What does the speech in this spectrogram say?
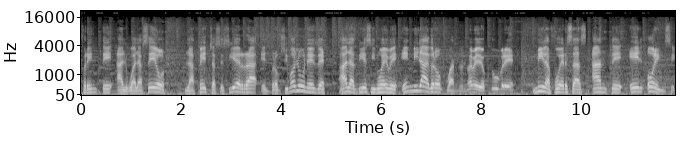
frente al Gualaceo. La fecha se cierra el próximo lunes a las 19 en Milagro, cuando el 9 de octubre mida fuerzas ante el Orense.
